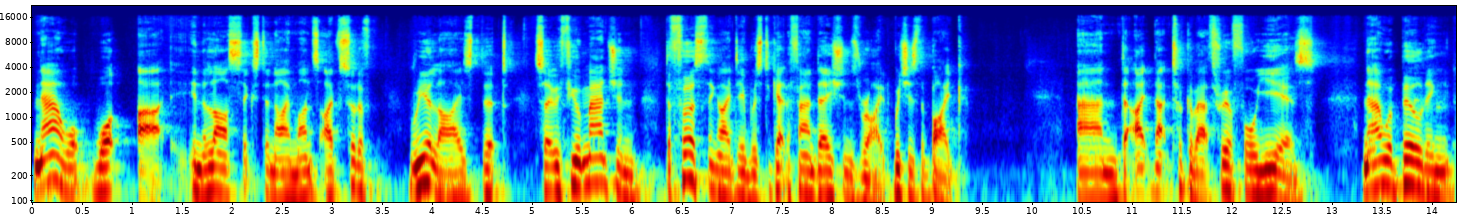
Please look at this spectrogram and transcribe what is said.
Now, what, what uh, in the last six to nine months, I've sort of realized that. So, if you imagine, the first thing I did was to get the foundations right, which is the bike. And I, that took about three or four years. Now we're building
